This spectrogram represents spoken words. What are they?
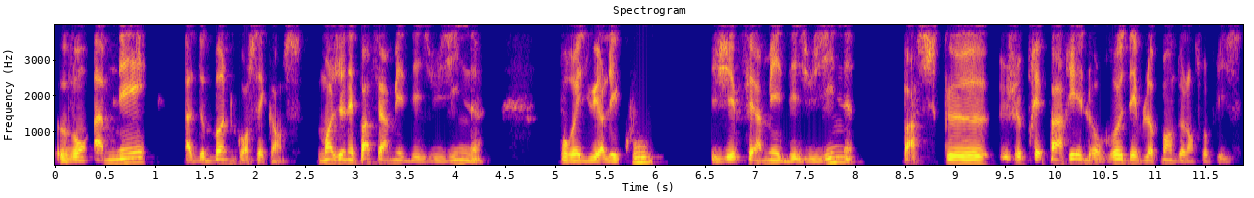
vont amener à de bonnes conséquences. Moi, je n'ai pas fermé des usines pour réduire les coûts. J'ai fermé des usines parce que je préparais le redéveloppement de l'entreprise.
